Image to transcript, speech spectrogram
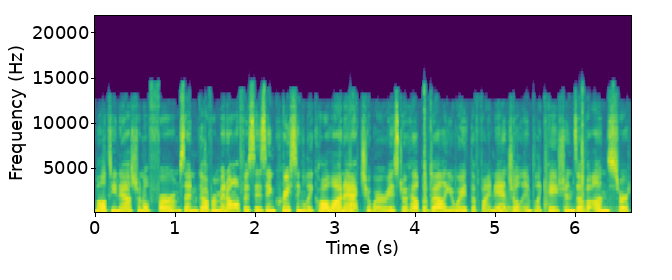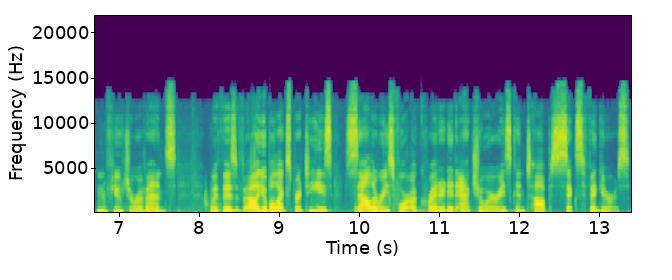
Multinational firms and government offices increasingly call on actuaries to help evaluate the financial implications of uncertain future events. With this valuable expertise, salaries for accredited actuaries can top six figures.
